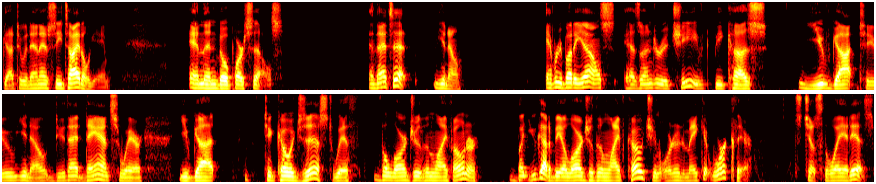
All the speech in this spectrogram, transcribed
got to an NFC title game. And then Bill Parcells. And that's it. You know, everybody else has underachieved because you've got to, you know, do that dance where you've got to coexist with the larger than life owner, but you got to be a larger than life coach in order to make it work there. It's just the way it is.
